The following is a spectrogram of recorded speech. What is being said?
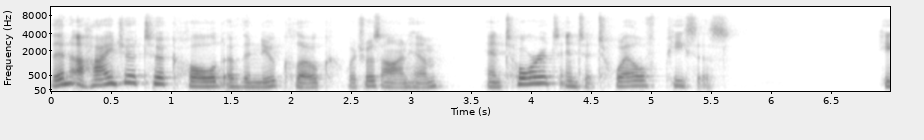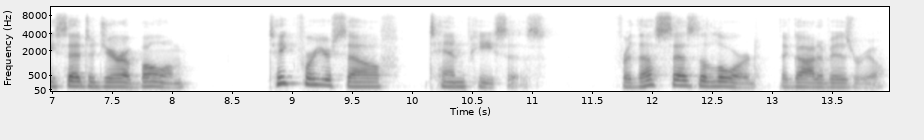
Then Ahijah took hold of the new cloak which was on him, and tore it into twelve pieces. He said to Jeroboam, Take for yourself ten pieces. For thus says the Lord, the God of Israel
